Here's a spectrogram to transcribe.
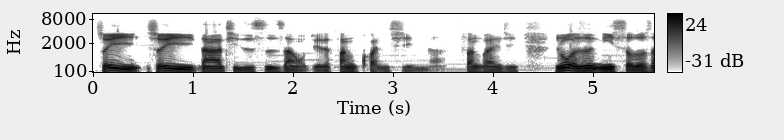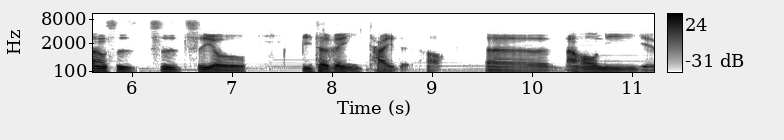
所以，所以大家其实事实上，我觉得放宽心呐，放宽心。如果是你手头上是是持有比特跟以太的，哈，呃，然后你也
